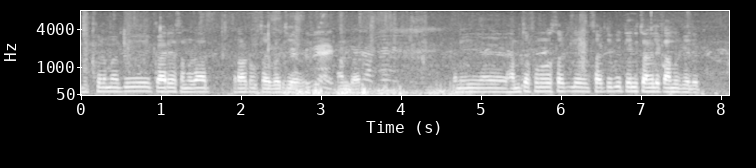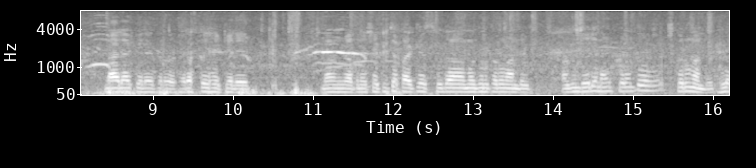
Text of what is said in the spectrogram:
मुखेडमध्ये कार्यसम्राट राठोड साहेबाचे आहे आमदार. आणि अं, आमच्या पुनर्वसाठी साठी बी त्यांनी चांगले कामं केलेत. नाल्या केलेत र- रस्ते हे केलेत. मग आपण शेतीचं पॅकेज सुद्धा मंजूर करून आणले अजून दिले नाहीत परंतु करून आणले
